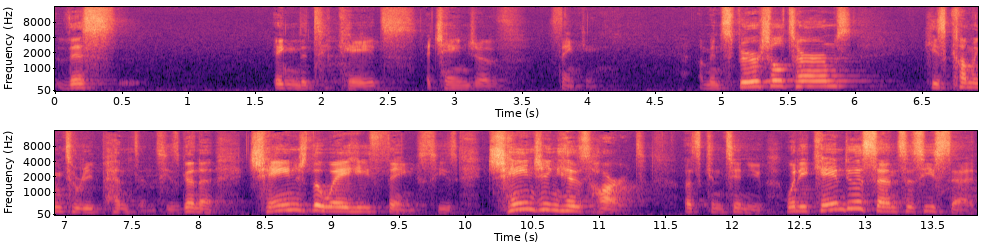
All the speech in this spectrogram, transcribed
this indicates a change of thinking. I mean, spiritual terms, he's coming to repentance. He's going to change the way he thinks. He's changing his heart. Let's continue. When he came to his senses, he said,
